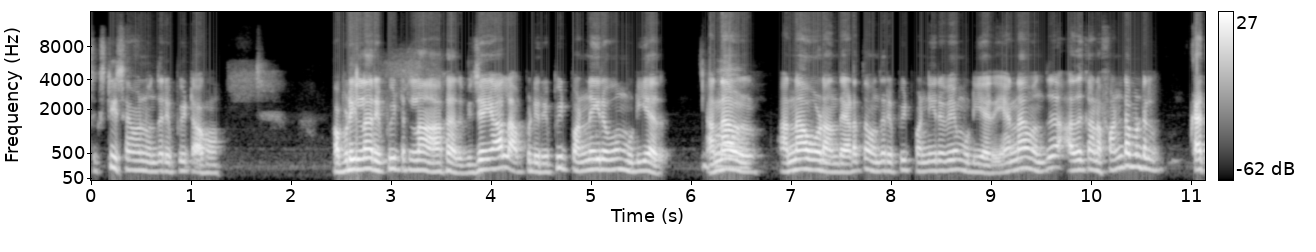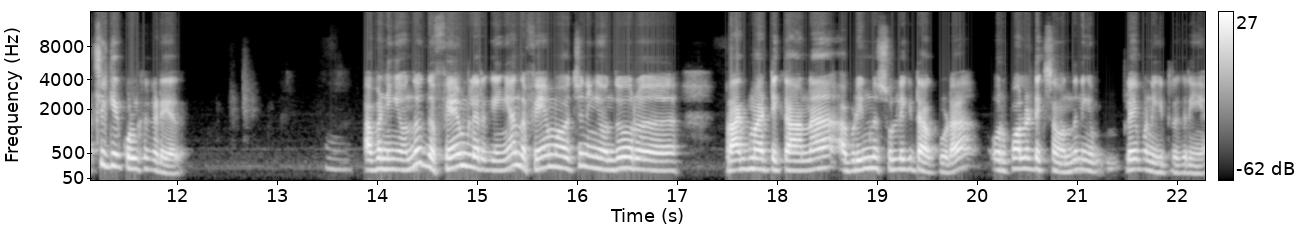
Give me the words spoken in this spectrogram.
சிக்ஸ்டி செவன் வந்து ரிப்பீட் ஆகும். அப்படிலாம் ரிப்பீட்டட்லாம் ஆகாது. விஜயால் அப்படி ரிப்பீட் பண்ணிடவும் முடியாது. அண்ணா அண்ணாவோட அந்த இடத்த வந்து ரிப்பீட் பண்ணிடவே முடியாது. ஏன்னா வந்து அதுக்கான ஃபண்டமெண்டல் கட்சிக்கே கொள்கை கிடையாது. அப்போ நீங்கள் வந்து இந்த ஃபேமில் இருக்கீங்க. அந்த ஃபேமை வச்சு நீங்கள் வந்து ஒரு ப்ராக்மேட்டிக்கான அப்படின்னு சொல்லிக்கிட்டா கூட ஒரு பாலிடிக்ஸை வந்து நீங்கள் ப்ளே பண்ணிக்கிட்டு இருக்கிறீங்க.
